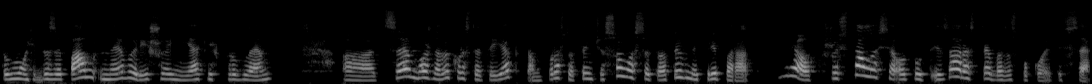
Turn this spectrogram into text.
Тому гідозепам не вирішує ніяких проблем. Це можна використати як там просто тимчасово ситуативний препарат. Я от щось сталося, отут і зараз треба заспокоїтись. Все.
